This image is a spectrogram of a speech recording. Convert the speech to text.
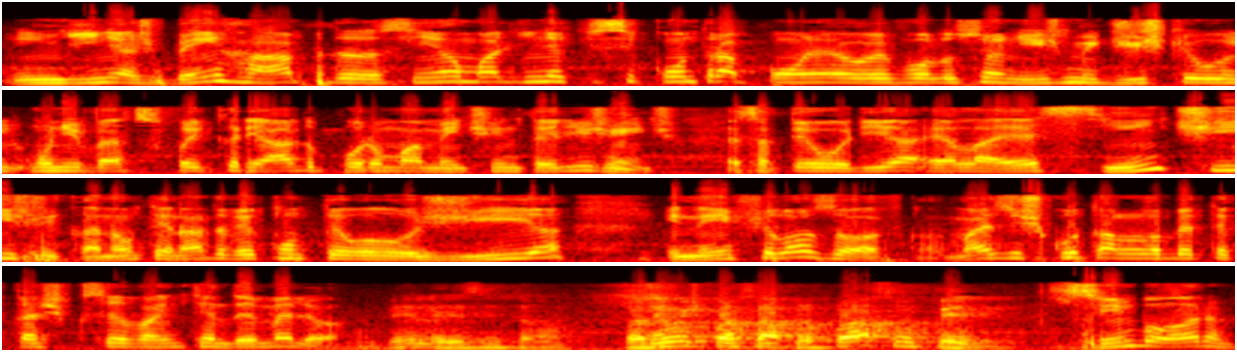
em linhas bem rápidas, assim, é uma linha que se contrapõe ao evolucionismo e diz que o universo foi criado por uma mente inteligente. Essa teoria ela é científica, não tem nada a ver com teologia e nem filosófica. Mas escuta lá no BTcast que você vai entender melhor. Beleza, então. Podemos passar para o próximo, Pedro? Simbora.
